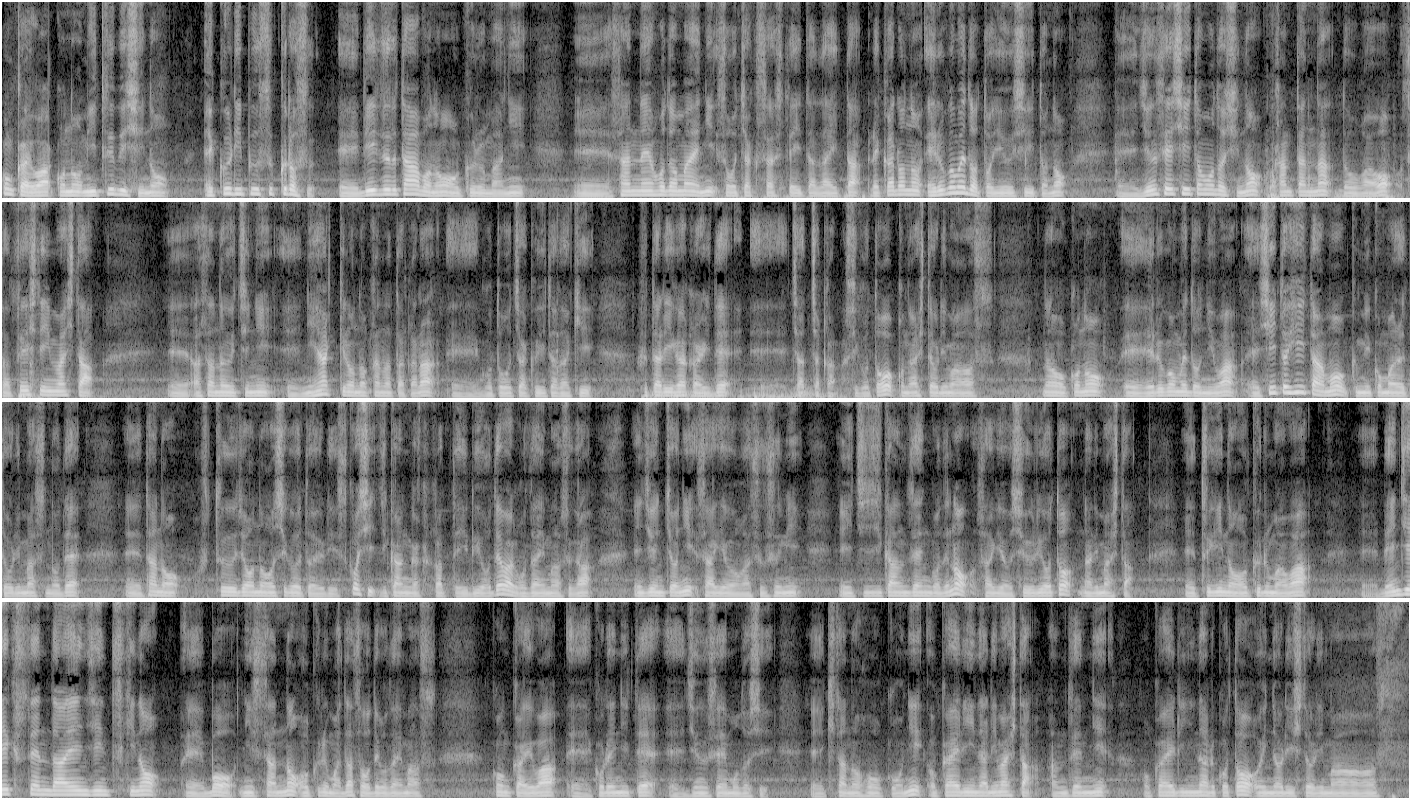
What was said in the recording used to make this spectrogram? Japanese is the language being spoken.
今回はこの三菱のエクリプスクロス、えー、ディーゼルターボのお車に、えー、3年ほど前に装着させていただいたレカロのエルゴメドというシートの、えー、純正シート戻しの簡単な動画を撮影してみました、えー、朝のうちに200キロの彼方から、えー、ご到着いただき2人がかりで、えー、ちゃっちゃか仕事をこなしております。なおこの、えエルゴメドにはシートヒーターも組み込まれておりますので、え他の普通常のお仕事より少し時間がかかっているようではございますが、え順調に作業が進み1時間前後での作業終了となりました、え次のお車はレンジエクステンダーエンジン付きの、え某日産のお車だそうでございます。今回は、えこれにて、え純正戻し、え北の方向にお帰りになりました。安全にお帰りになることをお祈りしております。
